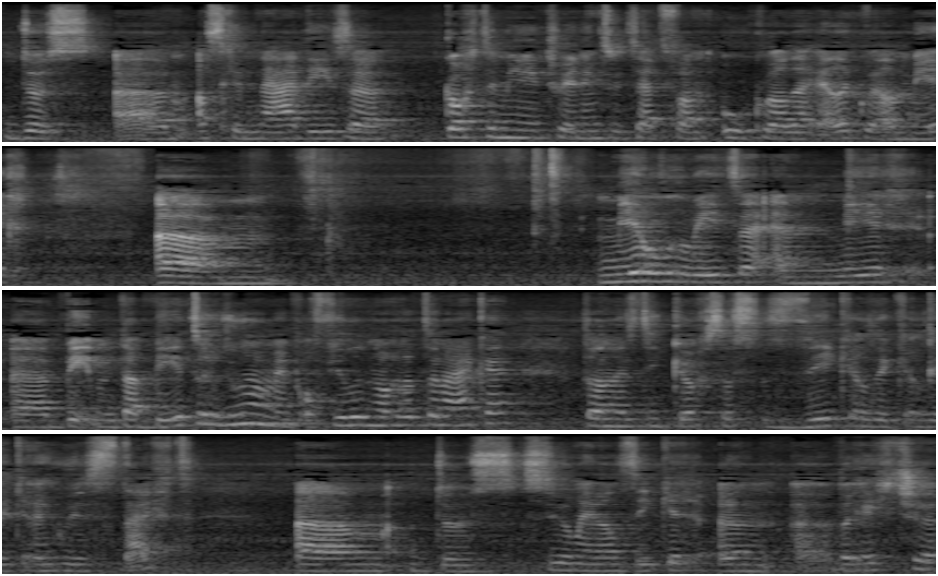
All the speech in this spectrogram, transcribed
Dus um, als je na deze korte mini-training zoiets van, oh, ik wil daar eigenlijk wel meer, meer over weten en meer, be dat beter doen om mijn profiel in orde te maken, dan is die cursus zeker, zeker, zeker een goede start. Um, dus stuur mij dan zeker een uh, berichtje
